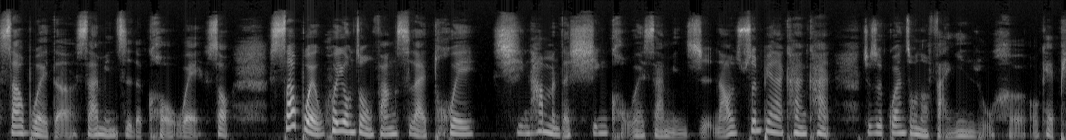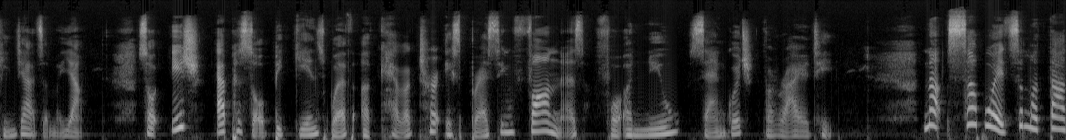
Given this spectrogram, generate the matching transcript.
Subway 的三明治的口味。So Subway 会用这种方式来推新他们的新口味三明治，然后顺便来看看就是观众的反应如何，OK，评价怎么样。So each episode begins with a character expressing fondness for a new sandwich variety. 那 Subway 这么大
